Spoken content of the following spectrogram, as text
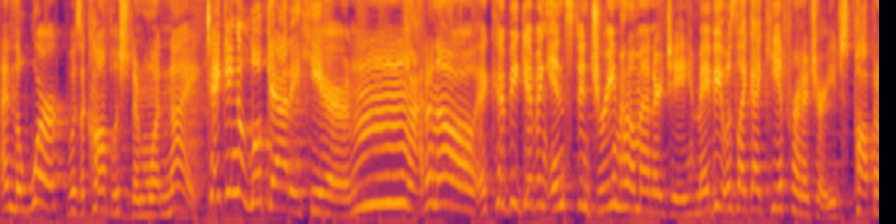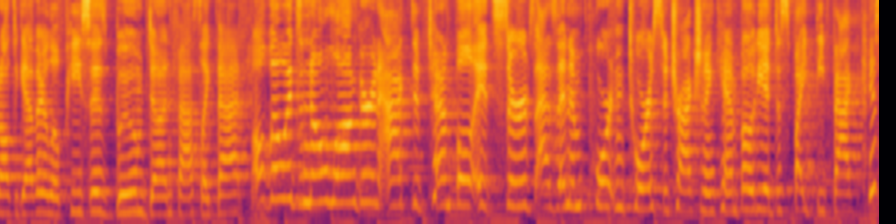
and the work was accomplished in one night. Taking a look at it here, mm, I don't know, it could be giving instant dream home energy. Maybe it was like IKEA furniture, you just pop it all together, little pieces, boom, done, fast like that. Although it's no longer an active temple, it serves as an important tourist attraction in Cambodia despite the fact it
